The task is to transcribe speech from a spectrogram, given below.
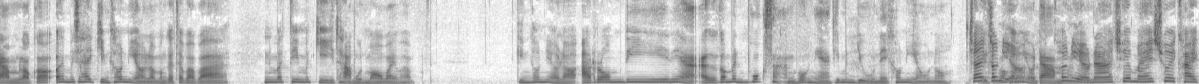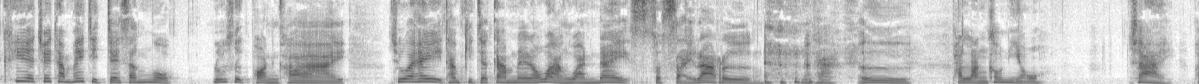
ดำแล้วก็เอ้ยไม่ใช่กินข้าวเหนียวแล้วมันก็จะแบบว่านี่เมื่อกี้เมื่อกี้ถามคุณหมอไว้แบบกินข้าวเหนียวแล้ว อารมณ์ดีเนี่ยเออก็เป็นพวกสารพวกเนี้ยที่มันอยู่ในข้าวเหนียวเนาะใช่โดฉข้าวเหนียวพะข้าวเหนียวดำข้าวเหนียวอะนะเชื่อไหมช่วยคลายเครียดช่วยทำให้จิตใจสงบ รู้สึกผ่อนคลาย ช่วยให้ทำกิจกรรมในระหว่างวันได้สดใสร่าเริงนะคะ เออ พลังข้าวเหนียว ใช่ พ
